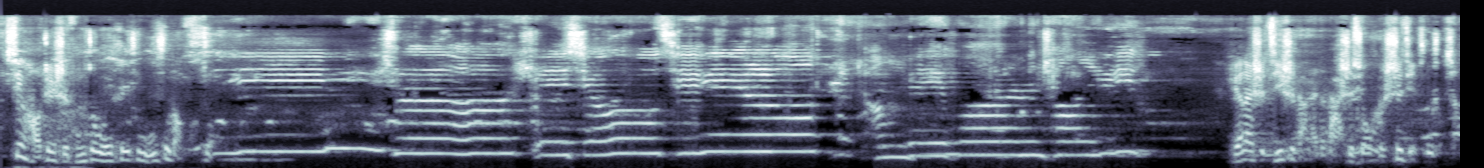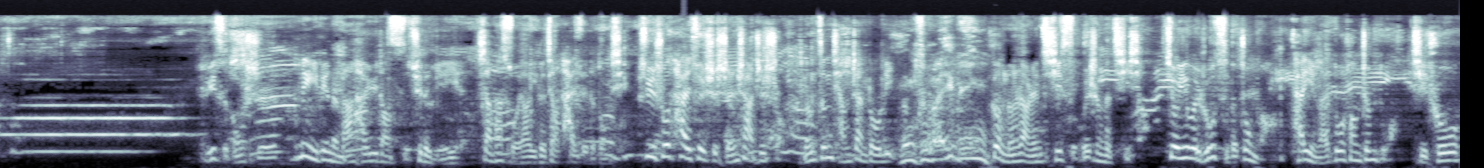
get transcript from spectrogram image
幸好这时从周围飞出无数道符咒。原来是及时赶来的大师兄和师姐出手相助。与此同时，另一边的男孩遇到死去的爷爷，向他索要一个叫太岁的东西。据说太岁是神煞之首，能增强战斗力，更能让人起死回生的奇效。就因为如此的重宝，才引来多方争夺。起初，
